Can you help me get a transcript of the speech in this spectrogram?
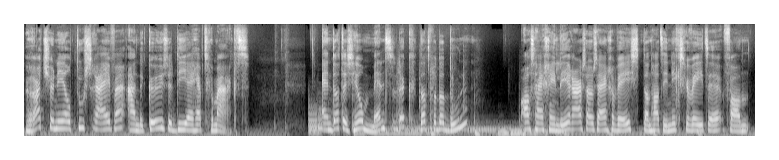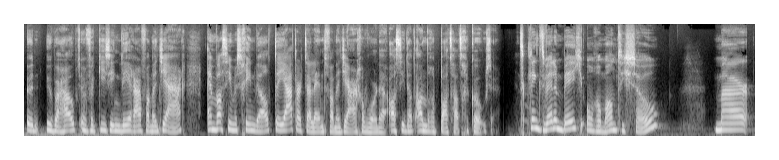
rationeel toeschrijven aan de keuze die jij hebt gemaakt. En dat is heel menselijk dat we dat doen. Als hij geen leraar zou zijn geweest, dan had hij niks geweten van een, überhaupt een verkiezing leraar van het jaar. En was hij misschien wel theatertalent van het jaar geworden als hij dat andere pad had gekozen. Het klinkt wel een beetje onromantisch zo. Maar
